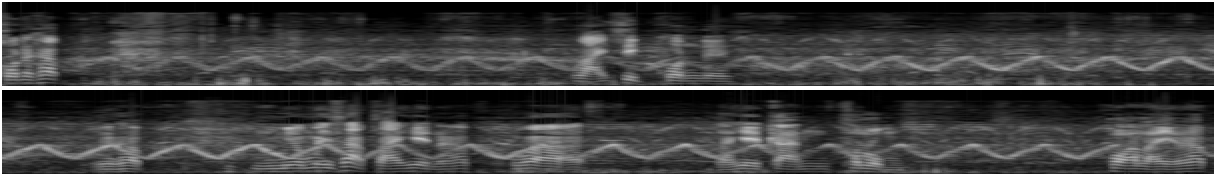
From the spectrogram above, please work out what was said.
คนนะครับ หลายสิบคนเลย นะครับยังไม่ทราบสาเหตุนะครับว่าสาเหตุการถล่มเพราะอะไรนะครับ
